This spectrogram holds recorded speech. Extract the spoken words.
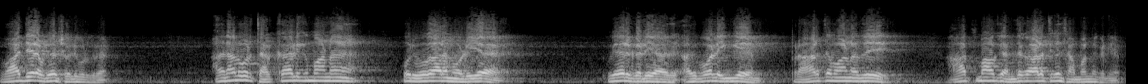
வாத்தியார் அப்படிதான் சொல்லிக் கொடுக்குறார். அதனால் ஒரு தற்காலிகமான ஒரு விவகாரம் ஒழிய வேறு கிடையாது. அதுபோல் இங்கே பிரார்த்தமானது ஆத்மாவுக்கு எந்த காலத்திலும் சம்பந்தம் கிடையாது.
